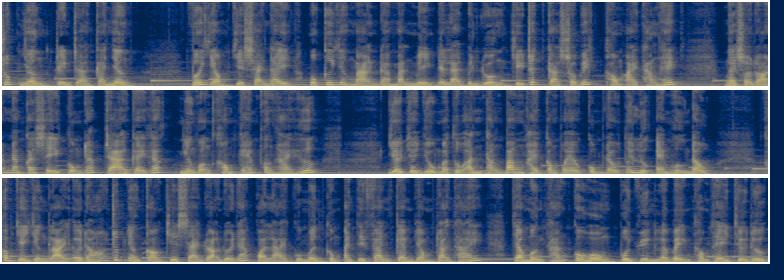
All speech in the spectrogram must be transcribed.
Trúc Nhân trên trang cá nhân. Với dòng chia sẻ này, một cư dân mạng đã mạnh miệng để lại bình luận chỉ trích cả showbiz không ai thẳng hết. Ngay sau đó, nam ca sĩ cũng đáp trả gay gắt nhưng vẫn không kém phần hài hước. Giờ cho dù mà tụi anh thẳng băng hay cong queo cũng đâu tới lượt em hưởng đâu. Không chỉ dừng lại ở đó, Trúc Nhân còn chia sẻ đoạn đối đáp qua lại của mình cùng anti-fan kèm dòng trạng thái. Chào mừng tháng cô hồn, vô duyên là bệnh không thể chữa được.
